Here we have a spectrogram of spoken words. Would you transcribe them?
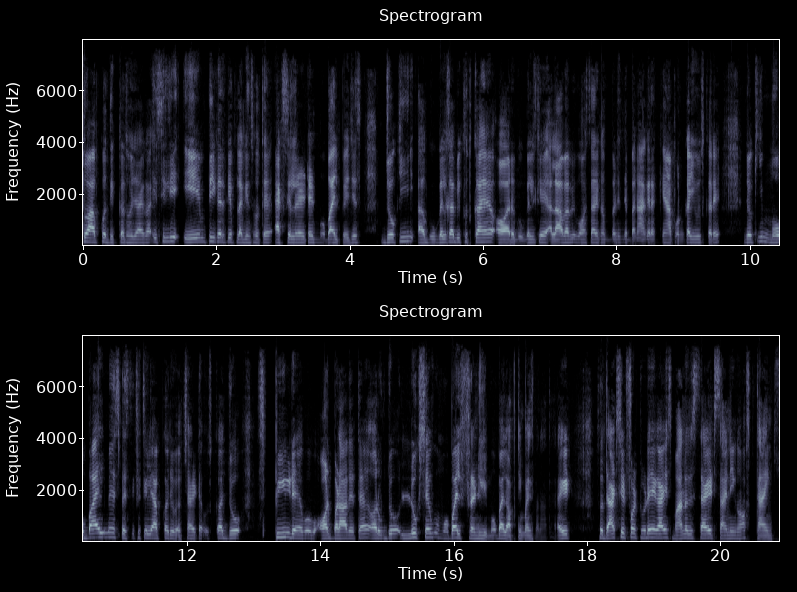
तो आपको दिक्कत हो जाएगा। इसीलिए एएमपी करके प्लगइन्स होते हैं एक्सेलरेटेड मोबाइल पेजेस जो कि गूगल का भी खुद का है और गूगल के अलावा भी बहुत सारे कंपनी ने बना के रखे हैं, आप उनका यूज़ करें, जो कि मोबाइल में स्पेसिफिकली आपका जो वेबसाइट है, उसका जो स्पीड है, वो और बढ़ा देता है और जो लुक्स है, वो मोबाइल फ्रेंडली मोबाइल ऑप्टिमाइज बनाता है right so that's it for today guys Manav side signing off thank you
